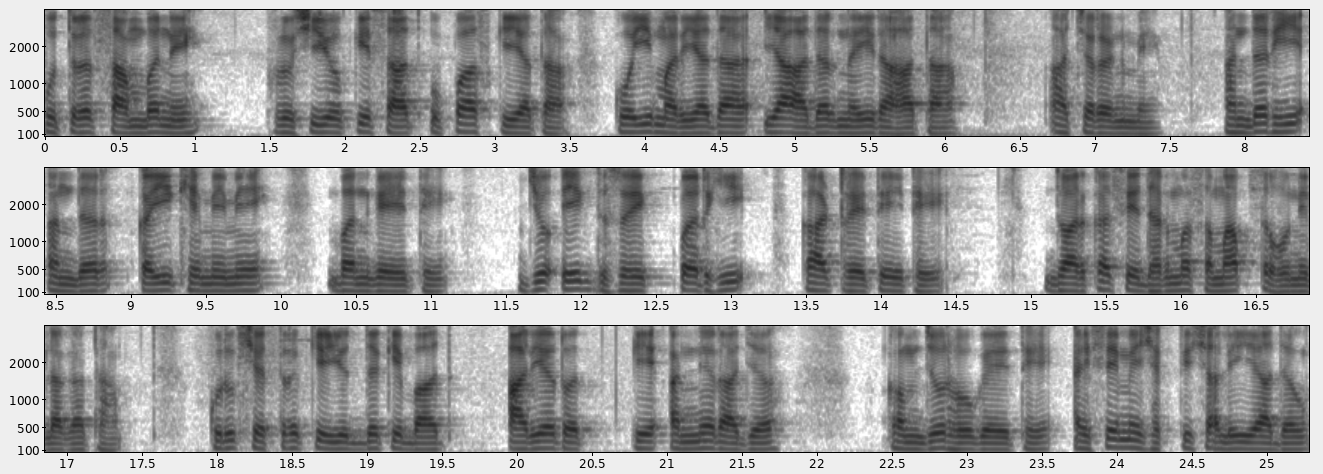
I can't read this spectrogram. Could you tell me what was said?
पुत्र सांब ने ऋषियों के साथ उपवास किया था। कोई मर्यादा या आदर नहीं रहा था आचरण में। अंदर ही अंदर कई खेमे में बन गए थे, जो एक दूसरे पर ही काट रहते थे। द्वारका से धर्म समाप्त होने लगा था। कुरुक्षेत्र के युद्ध के बाद आर्यव्रत के अन्य राजा कमज़ोर हो गए थे। ऐसे में शक्तिशाली यादव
